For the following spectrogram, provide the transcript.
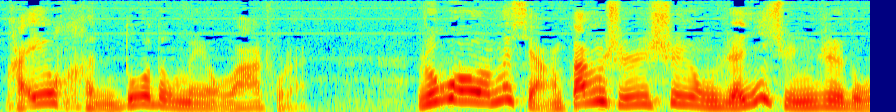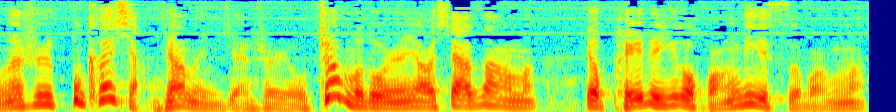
还有很多都没有挖出来。如果我们想当时是用人殉制度，那是不可想象的一件事。有这么多人要下葬吗？要陪着一个皇帝死亡吗？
